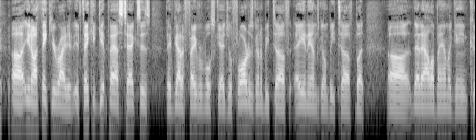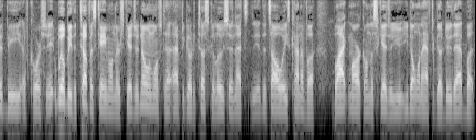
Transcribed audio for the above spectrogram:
uh, you know, I think you're right. If, if they could get past Texas, they've got a favorable schedule. Florida's going to be tough. A and M's going to be tough, but. Uh, that Alabama game could be, of course, it will be the toughest game on their schedule. No one wants to have to go to Tuscaloosa, and that's that's always kind of a black mark on the schedule. You you don't want to have to go do that, but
